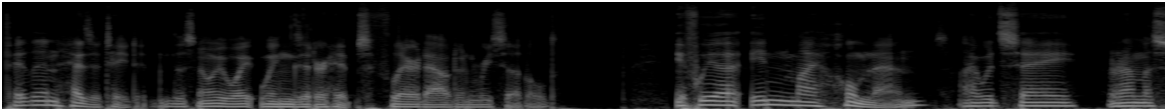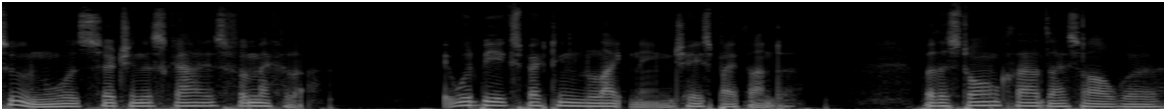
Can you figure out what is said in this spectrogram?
Phelan hesitated. The snowy white wings at her hips flared out and resettled. If we are in my homelands, I would say Ramasun was searching the skies for Mekhala. It would be expecting lightning chased by thunder. But the storm clouds I saw were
